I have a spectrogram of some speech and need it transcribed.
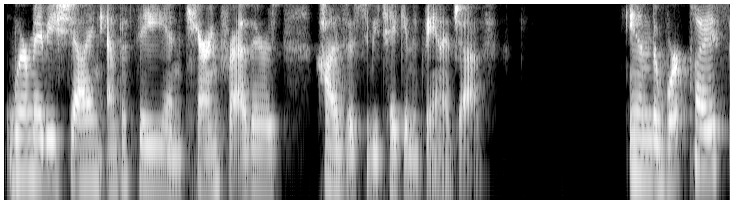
where maybe showing empathy and caring for others caused us to be taken advantage of. In the workplace,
